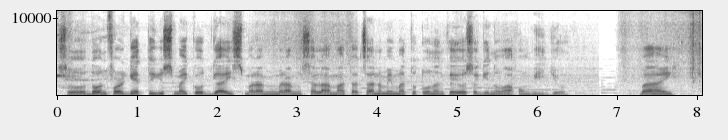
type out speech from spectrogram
So, don't forget to use my code guys. Maraming maraming salamat at sana may matutunan kayo sa ginawa kong video. Bye!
